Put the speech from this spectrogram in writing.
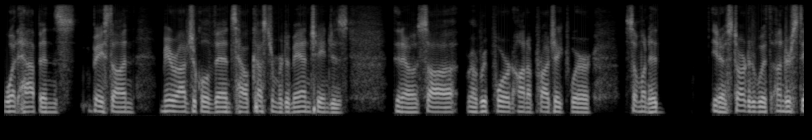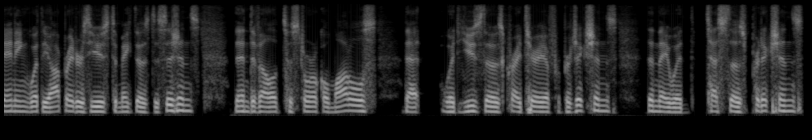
what happens based on meteorological events, how customer demand changes. You know, saw a report on a project where someone had you know started with understanding what the operators use to make those decisions then developed historical models that would use those criteria for predictions. Then they would test those predictions,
